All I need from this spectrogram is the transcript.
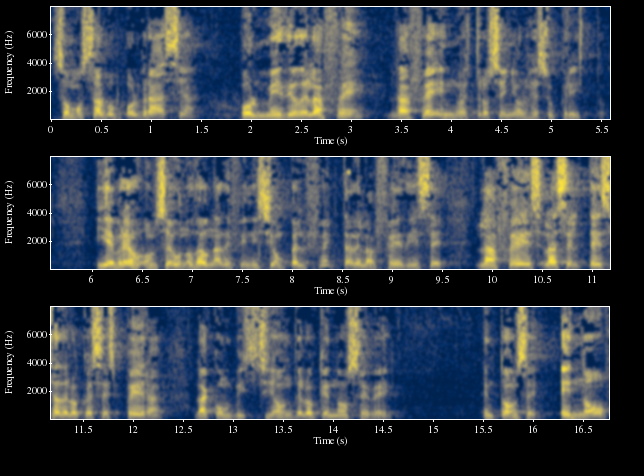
Somos salvos por gracia, por medio de la fe, la fe en nuestro Señor Jesucristo. Y Hebreos 11.1 da una definición perfecta de la fe. Dice, la fe es la certeza de lo que se espera, la convicción de lo que no se ve. Entonces, no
